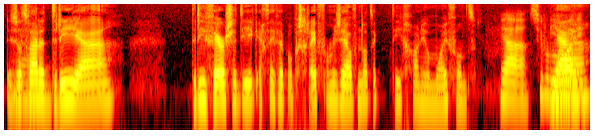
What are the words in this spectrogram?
Dus dat waren drie, ja, drie versen die ik echt even heb opgeschreven voor mezelf, omdat ik die gewoon heel mooi vond. Ja, super mooi. Ja.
